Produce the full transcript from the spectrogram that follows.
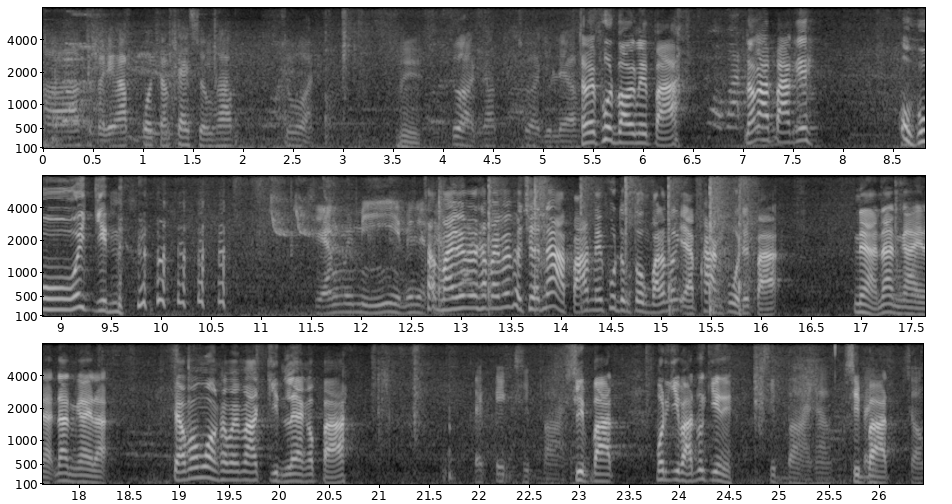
ครับสวัสดีครับโคตรตั้งใจสูงครับสวดนี่สวดครับสวดอยู่แล้ว ทำไมพูดเบาจังเลยป๋าน้องอาปากดิโอ้โหกลิน เสียงไม่มีไม่ได้ทำไมไม่ทำไมไม่เผชิญหน้าป๋าทำไมพูดตรงๆป๋าแล้วต้องแอบข้างพูดด้วยป๋าเนี่ยนั่นไงล่ะนั่นไงล่ะ แปลมะม่วงทำไมมากินแรงกับป๋าแบ็คปิ๊กสิบบาทสิบบาทหมดกี่บาทเมื่อกี้นี่ สิบบาทครับสิบบาท สอง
